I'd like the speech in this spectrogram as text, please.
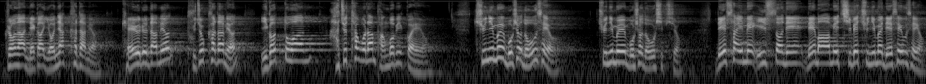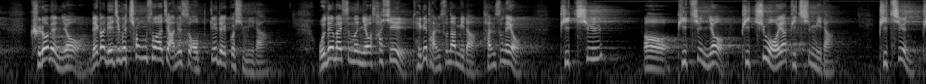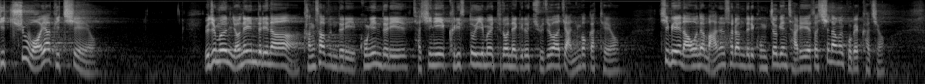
그러나 내가 연약하다면, 게으르다면, 부족하다면 이것 또한 아주 탁월한 방법일 거예요. 주님을 모셔 놓으세요. 주님을 모셔 놓으십시오. 내 삶의 일선에, 내 마음의 집에 주님을 내세우세요. 그러면요, 내가 내 집을 청소하지 않을 수 없게 될 것입니다. 오늘 말씀은요, 사실 되게 단순합니다. 단순해요. 빛을, 어, 빛은요, 비추어야 빛입니다. 빛은 비추어야 빛이에요. 요즘은 연예인들이나 강사분들이, 공인들이 자신이 그리스도임을 드러내기를 주저하지 않는 것 같아요. TV에 나오는 많은 사람들이 공적인 자리에서 신앙을 고백하죠.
